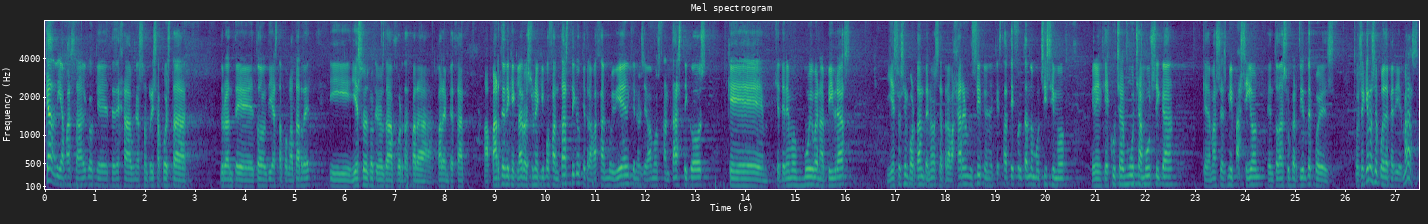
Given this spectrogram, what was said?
Cada día pasa algo que te deja una sonrisa puesta durante todo el día hasta por la tarde y, y eso es lo que nos da fuerzas para, para empezar. Aparte de que, claro, es un equipo fantástico, que trabajan muy bien, que nos llevamos fantásticos, que, que tenemos muy buenas vibras y eso es importante, ¿no? O sea, trabajar en un sitio en el que estás disfrutando muchísimo, en el que escuchas mucha música, que además es mi pasión en todas sus vertientes, pues, pues es que no se puede pedir más.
